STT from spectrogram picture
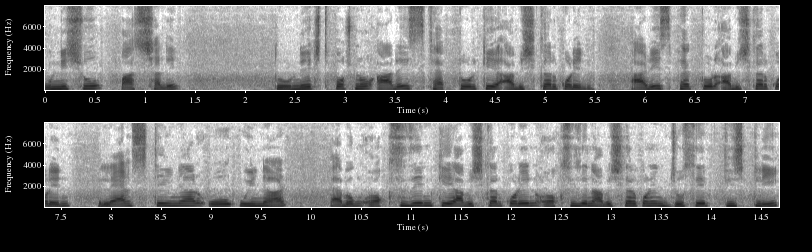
উনিশশো পাঁচ সালে। তো নেক্সট প্রশ্ন, আরএস ফ্যাক্টরকে আবিষ্কার করেন। আরএস ফ্যাক্টর আবিষ্কার করেন ল্যান্ডস্টেইনার ও উইনার এবং অক্সিজেনকে আবিষ্কার করেন, অক্সিজেন আবিষ্কার করেন জোসেফ প্রিস্টলি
